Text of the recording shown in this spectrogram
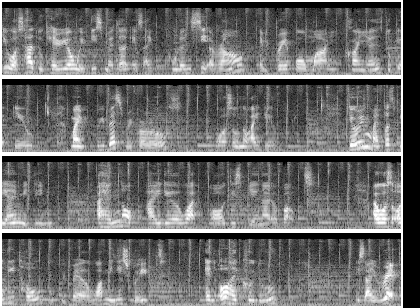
It was hard to carry on with this method as I couldn't sit around and pray for my clients to get ill. My previous referrals were also not ideal. During my first BNI meeting, I had no idea what all this BNI about. I was only told to prepare a one minute script and all I could do is I read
